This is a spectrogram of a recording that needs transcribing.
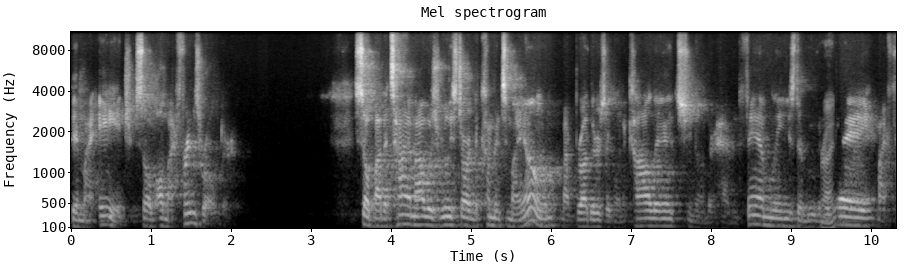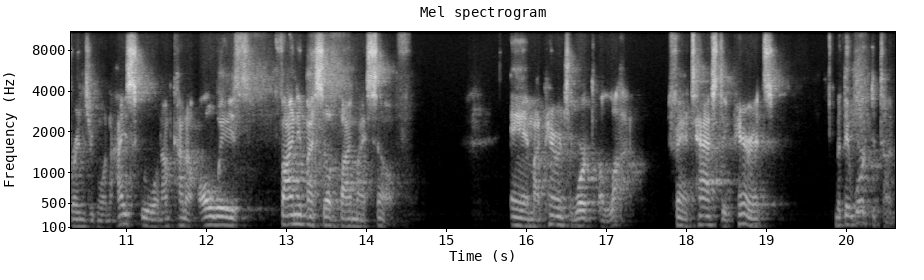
than my age. So all my friends were older. So by the time I was really starting to come into my own, my brothers are going to college, you know, they're having families, they're moving right. away, my friends are going to high school, and I'm kind of always finding myself by myself. And my parents worked a lot, fantastic parents, but they worked a ton.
